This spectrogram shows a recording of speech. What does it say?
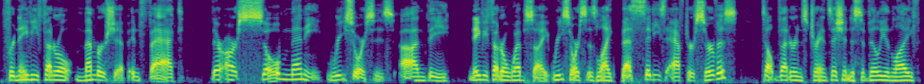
for Navy Federal membership. In fact, there are so many resources on the Navy Federal website, resources like Best Cities After Service to help veterans transition to civilian life,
